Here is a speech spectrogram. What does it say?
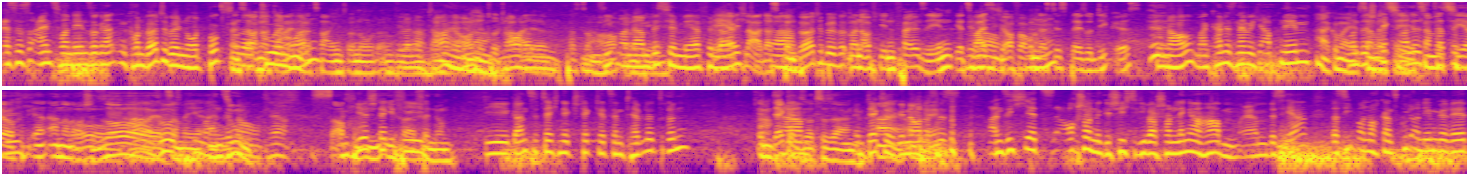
es ist eins von den sogenannten Convertible Notebooks Kannst du oder auch nach da einmal Two-in-One. zeigen zur Not. Irgendwie. Oder nach dahin, Auch eine ja. totale. Genau, dann passt doch Sieht man da ein bisschen mehr Ja, vielleicht. ja, klar, das Convertible wird man auf jeden Fall sehen. Jetzt Genau. weiß ich auch, warum das Mhm. Display so dick ist. Genau, man kann es nämlich abnehmen. Ah, guck mal, und jetzt es haben wir es steckt hier, alles jetzt haben wir es hier in anderen Ausschnitt. So, Ah, jetzt so haben ist wir hier einen Zoom. genau, ja. Das ist auch Und hier eine steckt die- IFA-Erfindung. Die ganze Technik steckt jetzt im Tablet drin. Im Deckel Ähm, sozusagen. Im Deckel, Ah, genau. okay. Das ist an sich jetzt auch schon eine Geschichte, die wir schon länger haben. Ähm, bisher, das sieht man noch ganz gut an dem Gerät,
